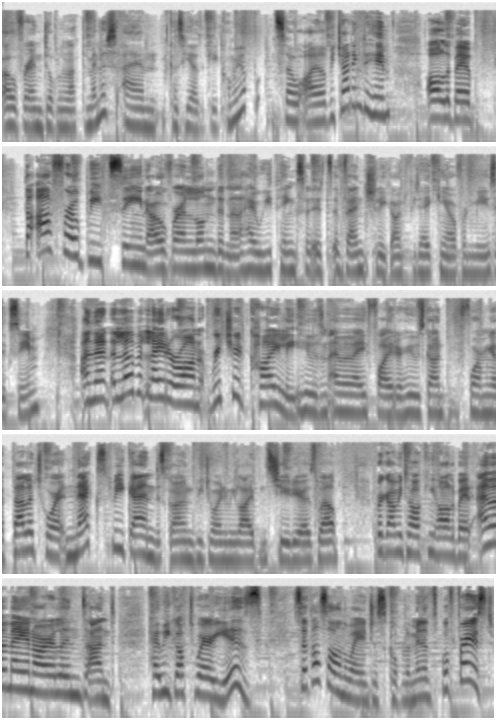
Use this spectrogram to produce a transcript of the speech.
over in Dublin at the minute um, because he has a gig coming up. So I'll be chatting to him all about the Afrobeat scene over in London and how he thinks that it's eventually going to be taking over the music scene. And then a little bit later on, Richard Kiely, who is an MMA fighter who is going to be performing at Bellator next weekend, is going to be joining me live in the studio as well. We're going to be talking all about MMA in Ireland and how he got to where he is. So that's all on the way in just a couple of minutes. But first,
